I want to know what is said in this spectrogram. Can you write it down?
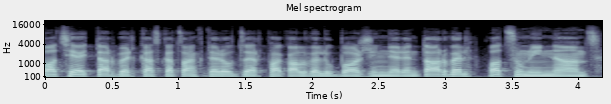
բացի այդ տարբեր կասկածանքներով ձերբակալվելու բաժիններ են տարվել 69 անձ:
